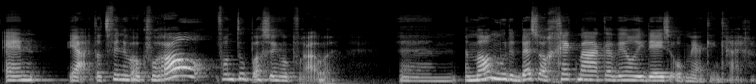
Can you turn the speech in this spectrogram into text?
En ja, dat vinden we ook vooral van toepassing op vrouwen. Ehm, een man moet het best wel gek maken, wil hij deze opmerking krijgen.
